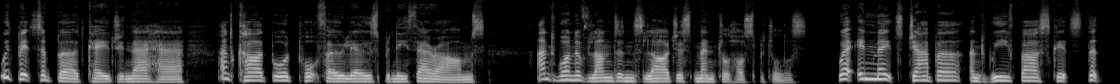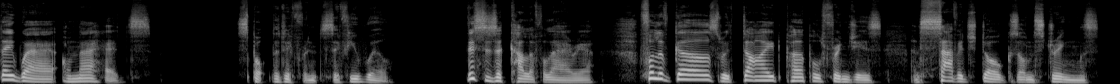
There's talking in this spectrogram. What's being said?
with bits of birdcage in their hair and cardboard portfolios beneath their arms, and one of London's largest mental hospitals, where inmates jabber and weave baskets that they wear on their heads. Spot the difference, if you will. This is a colourful area, full of girls with dyed purple fringes and savage dogs on strings,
